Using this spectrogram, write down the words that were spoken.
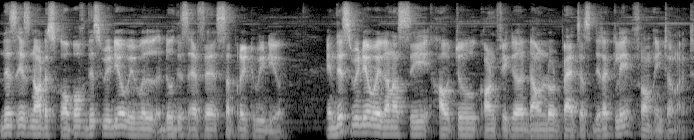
This is not a scope of this video. We will do this as a separate video. In this video we're gonna see how to configure download patches directly from internet.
